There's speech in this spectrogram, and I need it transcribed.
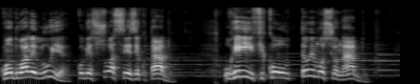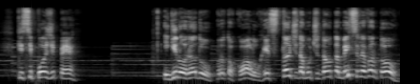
Quando o Aleluia começou a ser executado, o rei ficou tão emocionado que se pôs de pé. Ignorando o protocolo, o restante da multidão também se levantou.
